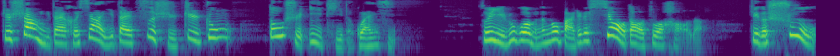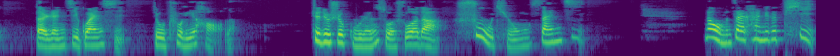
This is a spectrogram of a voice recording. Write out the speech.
这上一代和下一代自始至终都是一体的关系，所以如果我们能够把这个孝道做好了，这个术的人际关系就处理好了。这就是古人所说的“术穷三季”。那我们再看这个悌，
